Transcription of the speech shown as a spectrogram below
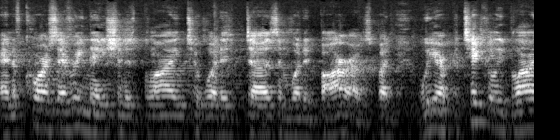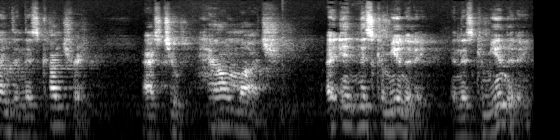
And of course, every nation is blind to what it does and what it borrows, but we are particularly blind in this country as to how much uh, in this community, in this community,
